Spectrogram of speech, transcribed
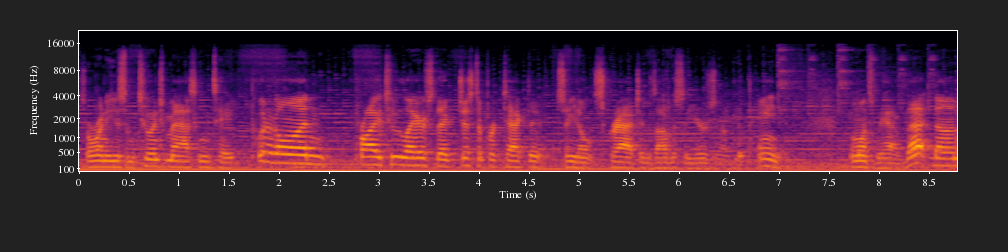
So we're gonna use some two inch masking tape, put it on probably two layers thick just to protect it so you don't scratch it because obviously yours is gonna be painted. And once we have that done,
